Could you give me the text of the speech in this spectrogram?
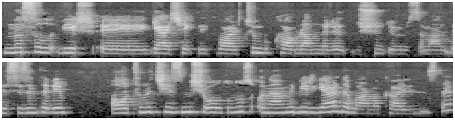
nasıl bir e, gerçeklik var tüm bu kavramları düşündüğümüz zaman ve sizin tabii altını çizmiş olduğunuz önemli bir yer de var makalenizde.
